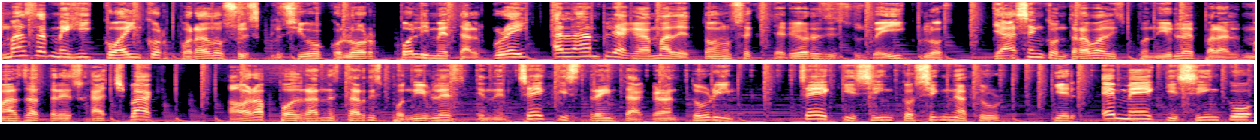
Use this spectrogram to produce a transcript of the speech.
Mazda México ha incorporado su exclusivo color Polymetal Grey a la amplia gama de tonos exteriores de sus vehículos. Ya se encontraba disponible para el Mazda 3 Hatchback. Ahora podrán estar disponibles en el CX30 Grand Touring, CX5 Signature y el MX5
